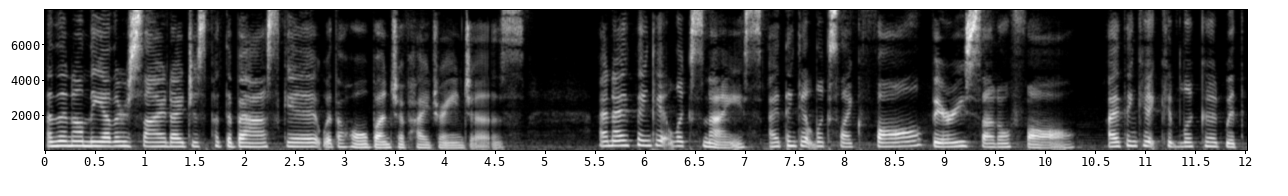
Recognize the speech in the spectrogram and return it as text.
And then on the other side, I just put the basket with a whole bunch of hydrangeas. And I think it looks nice. I think it looks like fall, very subtle fall. I think it could look good with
